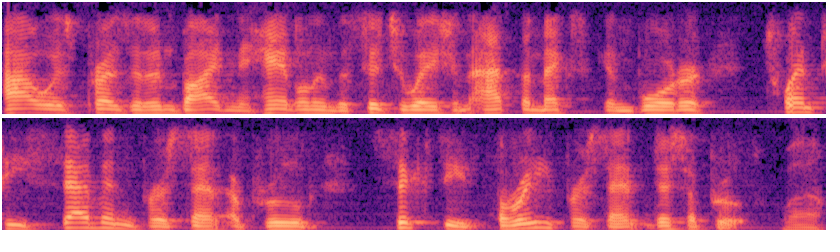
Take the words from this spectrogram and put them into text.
how is President Biden handling the situation at the Mexican border? 27% approved, 63% disapproved. Wow.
